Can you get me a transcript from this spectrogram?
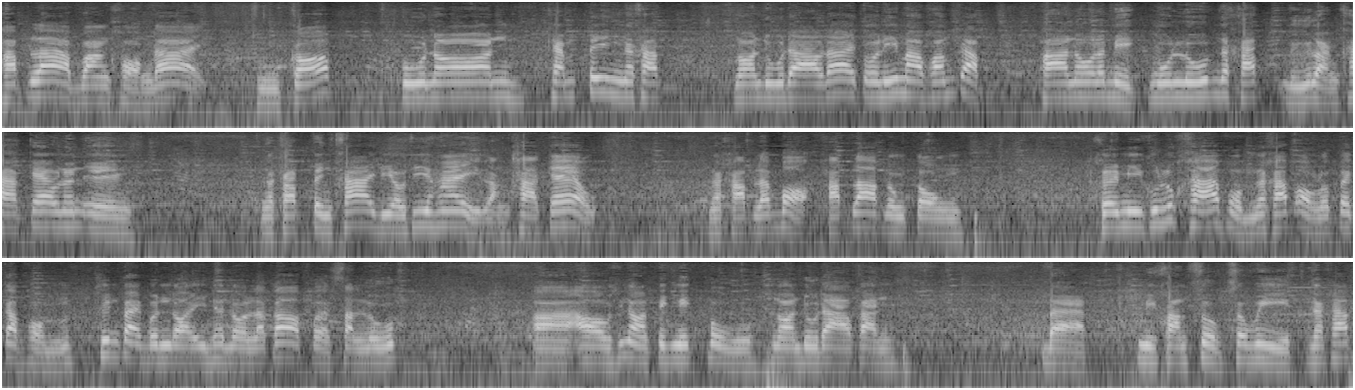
พับลาบวางของได้ถุงกอล์ฟ ปูนอนแคมปิ้งนะครับ นอนดูดาวได้ตัวนี้มาพร้อมกับพาโนรามิกมูลรูฟนะครับ หรือหลังคาแก้วนั่นเองนะครับ เป็นค่ายเดียวที่ให้หลังคาแก้วนะครับ และเบาะพับลาบตรงๆ เคยมีคุณลูกค้าผมนะครับ ออกรถไปกับผมขึ้นไปบนดอยอินทนนท์แล้วก็เปิดซันรูฟเอาที่นอนปิกนิกปูนอนดูดาวกัน แบบมีความสุขสวีทนะครับ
